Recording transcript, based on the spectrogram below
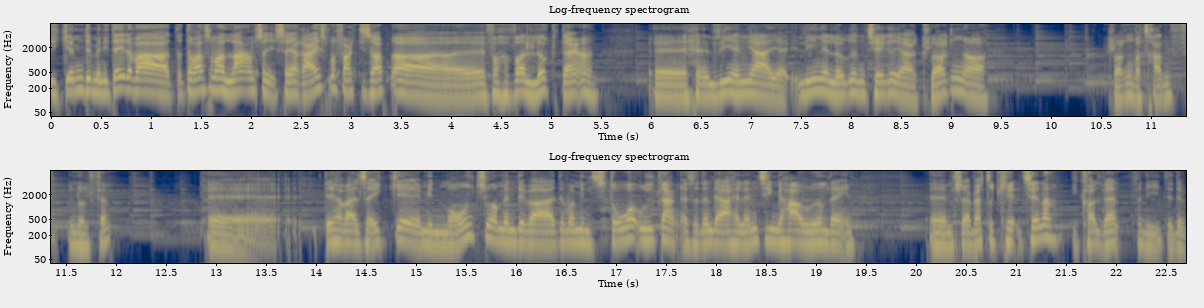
igennem det, men i dag der var der, der var så meget larm, så, så jeg rejste mig faktisk op og, øh, for, for at lukke døren. Øh, lige, inden jeg, jeg, lige inden jeg lukkede den, tjekkede jeg klokken, og Klokken var 13.05. Øh, det her var altså ikke øh, min morgentur, men det var, det var min store udgang. Altså den der halvanden time, jeg har ude om dagen. Øh, så jeg børstede tænder i koldt vand, fordi det... det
